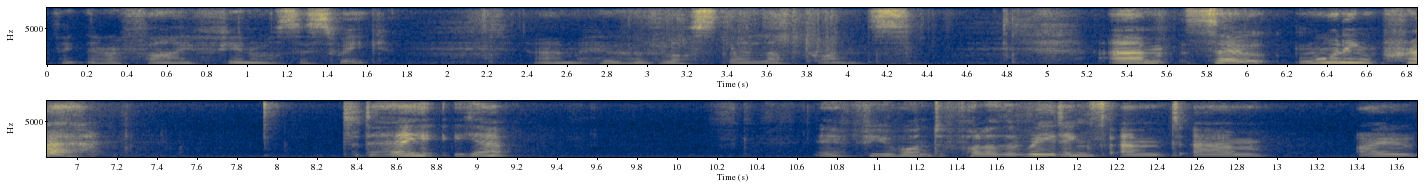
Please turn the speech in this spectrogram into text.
I think there are five funerals this week um, who have lost their loved ones. Um, so, morning prayer today, yep. If you want to follow the readings, and um, I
